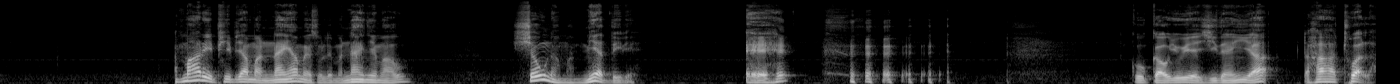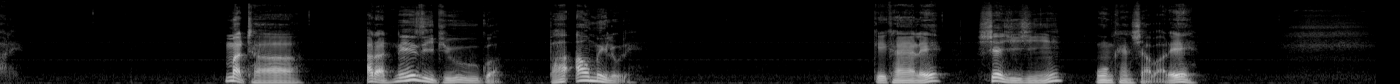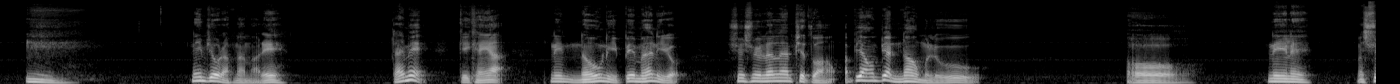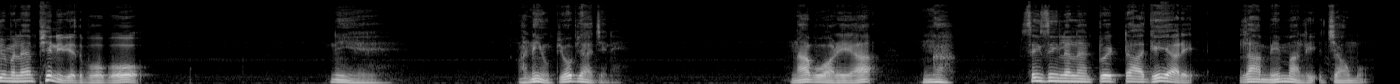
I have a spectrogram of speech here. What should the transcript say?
အမားတွေဖြေပြမှနိုင်ရမယ်ဆိုလည်းမနိုင်ချင်ပါဘူးရှုံးတာမှမြက်သေးတယ်အဲဟဲ့ကိုကောက်ရိုးရဲ့ရည်တန်ကြီးကတဟားထွက်လာတယ်မှတ်ထား အဲ့ဒါနှင်းစီဖြူကွာဘာအောက်မေ့လို့လဲကေခိုင်းရလဲရှက်ရည်ရင်ဝန်ခံရှာပါတယ်อืมနှင်းပြောတာမှန်ပါတယ်ဒါပေမဲ့ကေခိုင်ကနှင်းနုံးနေပင်ပန်းနေတော့ရွှင်ရွှင်လန်းလန်းဖြစ်သွားအောင်အပြောင်အပြက်နောက်မလို့ဩနှင်းလဲမရွှေမလန်းဖြစ်နေတဲ့သဘောပေါ့နှင်းရဲ့ ငါနှင်းကိုပြောပြခြင်းတယ်ငါဘဝတွေကငါစိမ့်စိမ့်လန်းလန်းတွေ့တာခဲ့ရတဲ့လာမင်းမလေးအကြောင်းပေါ့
